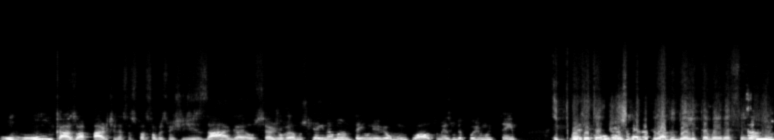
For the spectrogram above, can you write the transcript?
Um, um caso à parte nessa situação, principalmente de zaga, é o Sérgio Ramos, que ainda mantém um nível muito alto, mesmo depois de muito tempo. E porque Mas- tem um bom jogador do lado dele também, né, Fê? Também.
